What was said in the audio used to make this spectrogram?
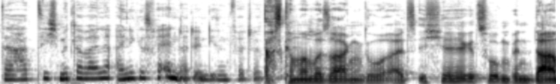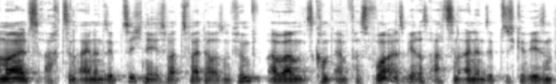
Da hat sich mittlerweile einiges verändert in diesem Viertel. Das kann man wohl sagen. Du, als ich hierher gezogen bin, damals 1871, nee, es war 2005, aber es kommt einem fast vor, als wäre es 1871 gewesen,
